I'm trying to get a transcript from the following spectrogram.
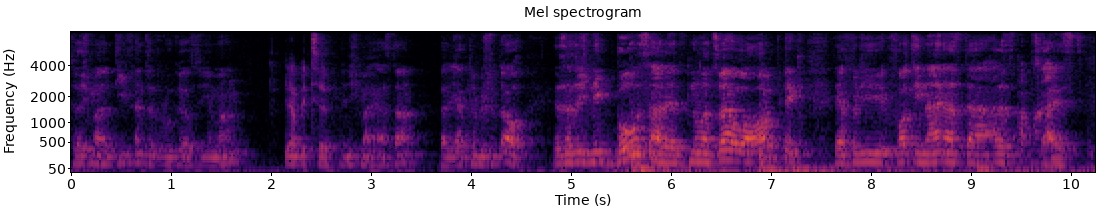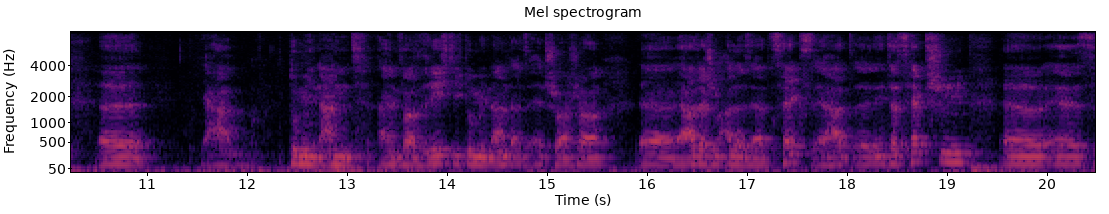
Soll ich mal Defensive Rookie of the Year machen? Ja, bitte. Bin ich mal Erster? Weil ihr habt den bestimmt auch. Das ist natürlich Nick Bosa, der Nummer 2 Overall-Pick, der für die 49ers da alles abreißt. Äh, ja, dominant. Einfach richtig dominant als Edge Rusher. Äh, er hat ja schon alles. Er hat Sex, er hat äh, Interception, Äh, er ist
